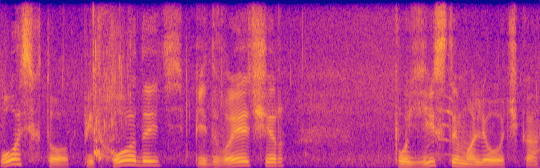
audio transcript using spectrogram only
Ось хто підходить під вечір поїсти мальочка.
